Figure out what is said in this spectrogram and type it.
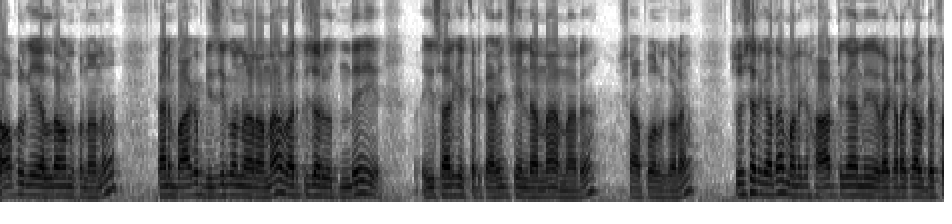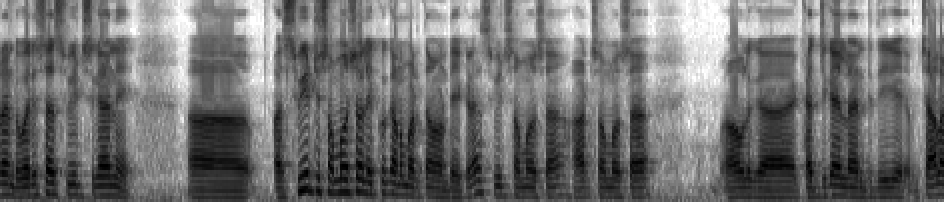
లోపలికి వెళ్దాం అనుకున్నాను. కానీ బాగా బిజీగా ఉన్నారన్న వర్క్ జరుగుతుంది. ఈసారికి ఇక్కడికి కనెక్ట్ చేయండి అన్న అన్నారు షాప్ వాళ్ళు కూడా. చూశారు కదా మనకి హాట్ కానీ రకరకాల డిఫరెంట్ ఒరిస్సా స్వీట్స్ కానీ స్వీట్ సమోసాలు ఎక్కువ కనబడతా ఉంటాయి ఇక్కడ. స్వీట్ సమోసా హాట్ సమోసా మామూలుగా కజ్జికాయ లాంటిది చాలా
